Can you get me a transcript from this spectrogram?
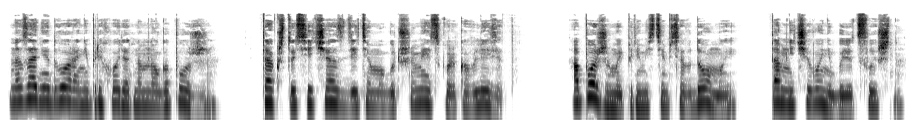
На задний двор они приходят намного позже. Так что сейчас дети могут шуметь, сколько влезет. А позже мы переместимся в дом, и там ничего не будет слышно.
